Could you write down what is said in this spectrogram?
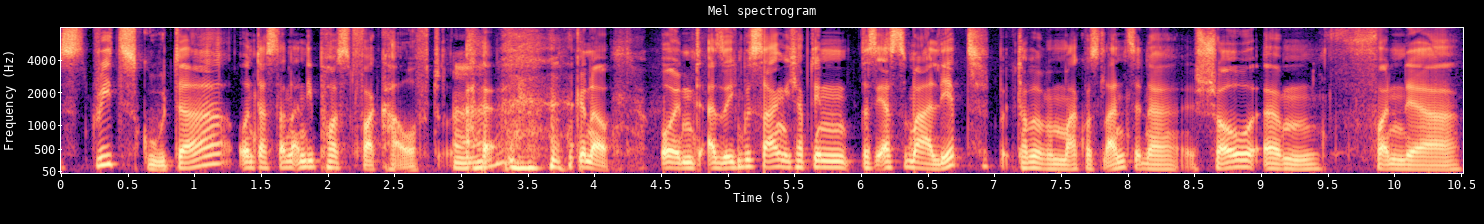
Street Scooter und das dann an die Post verkauft. genau. Und also ich muss sagen, ich habe den das erste Mal erlebt, ich glaube bei Markus Lanz in der Show ähm, von der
